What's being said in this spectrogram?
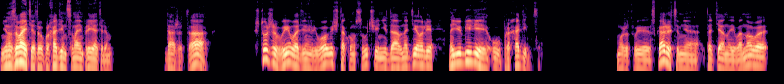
Не называйте этого проходимца моим приятелем. Даже так? Что же вы, Владимир Львович, в таком случае недавно делали на юбилее у проходимца? Может, вы скажете мне, Татьяна Иванова,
